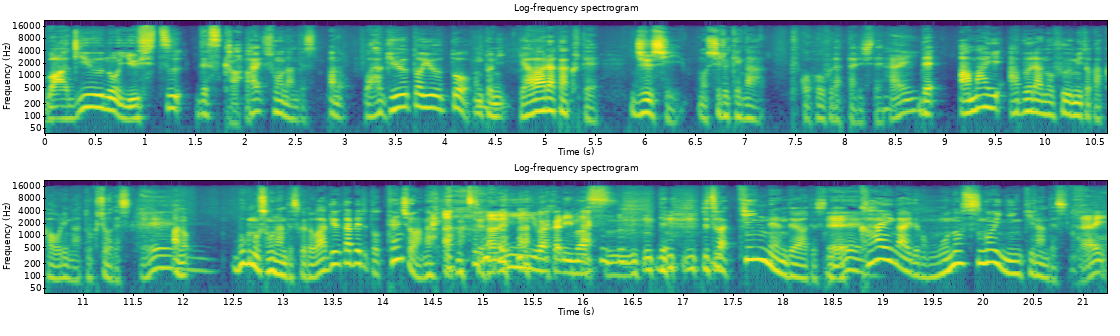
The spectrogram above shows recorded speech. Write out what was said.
和牛の輸出ですか？はいそうなんです。あの和牛というと本当に柔らかくてジューシーもう汁気が結構豊富だったりして、はい、で甘い油の風味とか香りが特徴です。あの僕もそうなんですけど、和牛食べるとテンション上がりますよね。はい、わかります。で、実は近年ではですね、海外でもものすごい人気なんです。はい、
